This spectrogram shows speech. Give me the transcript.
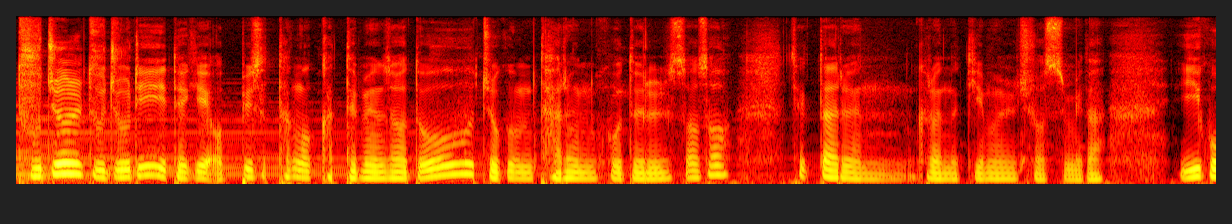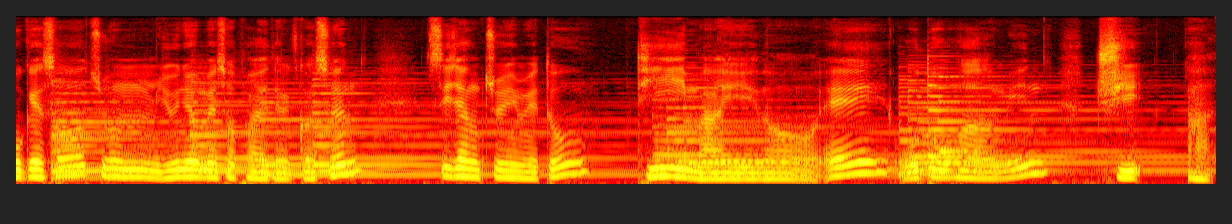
두 줄 두 줄이 되게 엇비슷한 것 같으면서도 조금 다른 코드를 써서 색다른 그런 느낌을 주었습니다. 이 곡에서 좀 유념해서 봐야 될 것은 C장 조임에도 D 마이너의 5도 화음인 G 아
